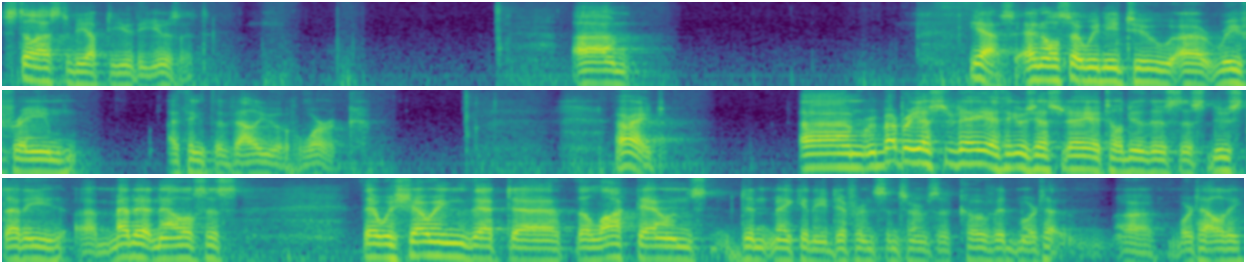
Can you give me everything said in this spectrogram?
Still has to be up to you to use it. Um, yes, and also we need to uh, reframe, I think, the value of work. All right. Um, remember yesterday, I think it was yesterday, I told you there's this new study, meta-analysis, that was showing that uh, the lockdowns didn't make any difference in terms of COVID morta- uh, mortality.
